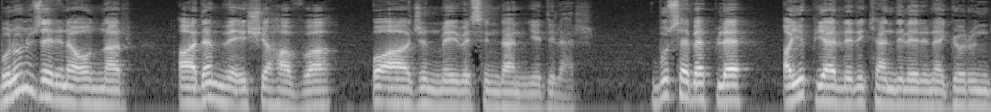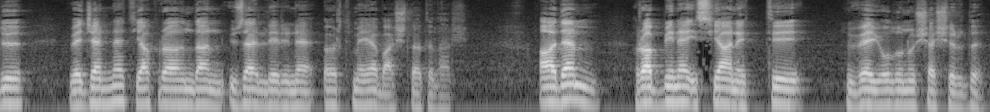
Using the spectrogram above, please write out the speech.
Bunun üzerine onlar Adem ve eşi Havva o ağacın meyvesinden yediler. Bu sebeple ayıp yerleri kendilerine göründü ve cennet yaprağından üzerlerine örtmeye başladılar. Adem Rabbine isyan etti ve yolunu şaşırdı.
